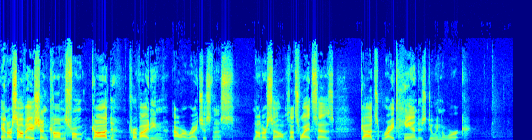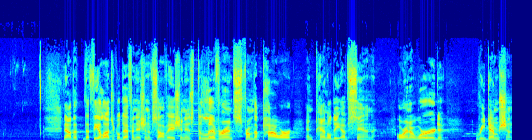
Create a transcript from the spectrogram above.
And our salvation comes from God providing our righteousness, not ourselves. That's why it says, God's right hand is doing the work. Now, the, the theological definition of salvation is deliverance from the power and penalty of sin, or in a word, redemption.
